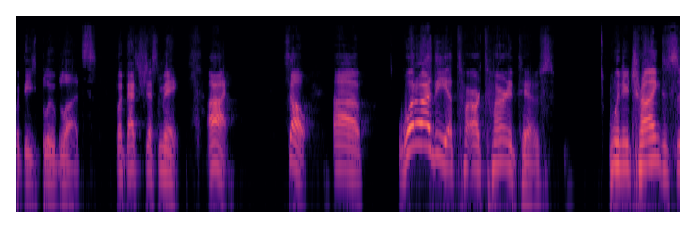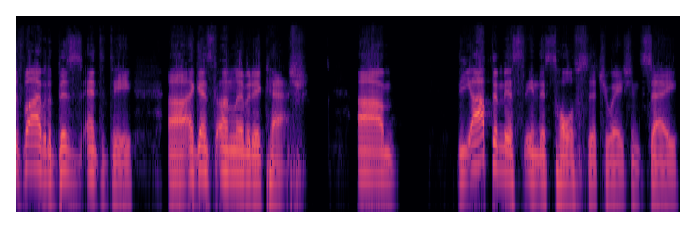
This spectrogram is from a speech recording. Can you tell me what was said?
with these blue bloods, but that's just me. All right. So, uh, what are the alternatives when you're trying to survive with a business entity uh, against unlimited cash? Um, the optimists in this whole situation say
